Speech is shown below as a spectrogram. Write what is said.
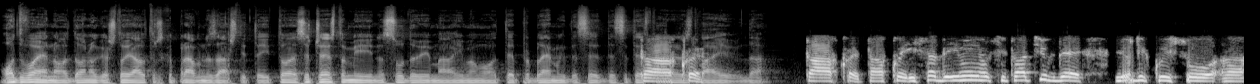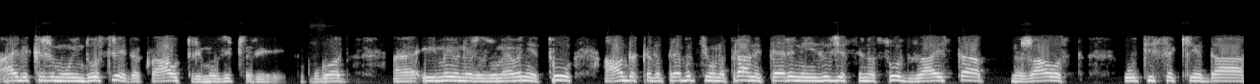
odvojeno od onoga što je autorska pravna zaštita i to je se često mi na sudovima imamo te probleme gde se, gde se te stvari razdvajaju. Da. Tako je, tako je. I sad imamo situaciju gde ljudi koji su, ajde kažemo u industriji, dakle autori, muzičari, kako mhm. god, imaju nerazumevanje tu, a onda kada prebacimo na pravni teren i izađe se na sud, zaista, nažalost, utisak je da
